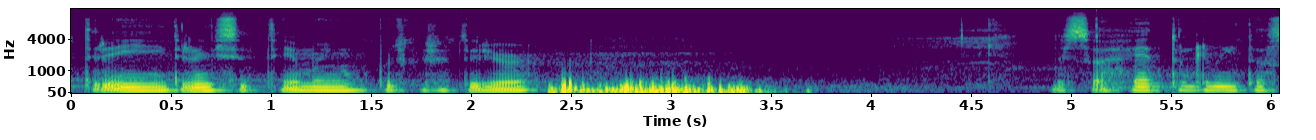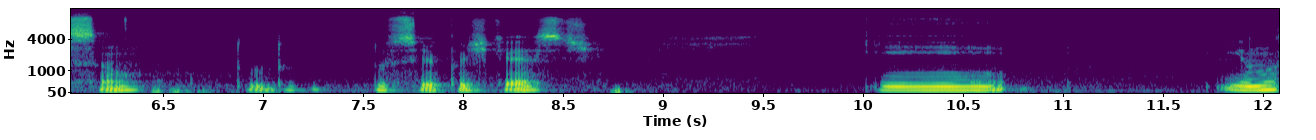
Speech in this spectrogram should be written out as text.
Entrei, entrei nesse tema em um podcast anterior. Dessa retroalimentação do, do, do ser podcast. E, eu, não,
